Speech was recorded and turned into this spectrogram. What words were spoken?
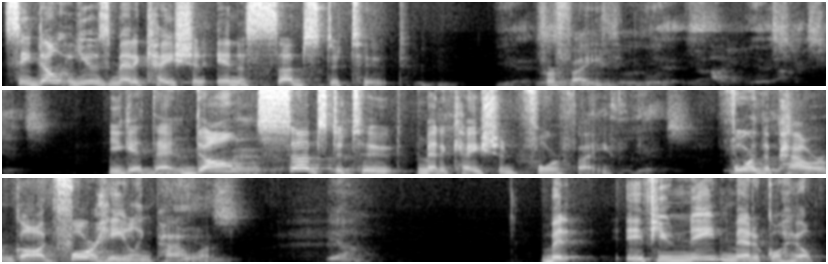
See, don't use medication in a substitute for faith. Yes, You get that? Don't substitute medication for faith, for the power of God, for healing power. Yeah. But if you need medical help,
